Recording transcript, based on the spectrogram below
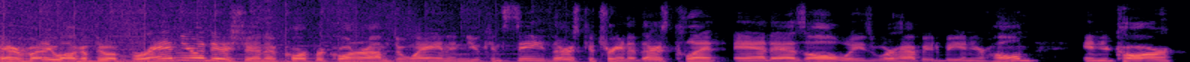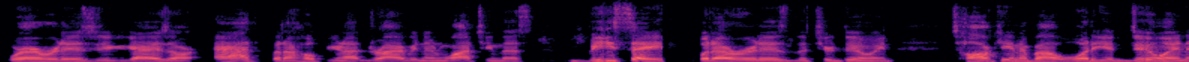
Hey, everybody, welcome to a brand new edition of Corporate Corner. I'm Dwayne, and you can see there's Katrina, there's Clint, and as always, we're happy to be in your home, in your car, wherever it is you guys are at. But I hope you're not driving and watching this. Be safe, whatever it is that you're doing. Talking about what are you doing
